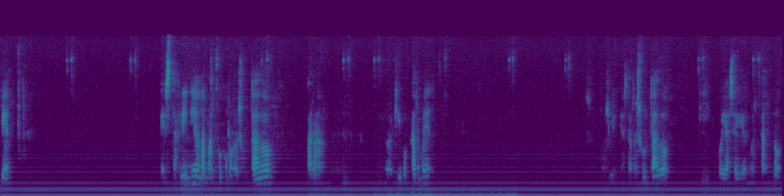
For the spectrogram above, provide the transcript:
Bien. Esta línea la marco como resultado para no equivocarme. Son dos líneas de resultado y voy a seguir marcando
